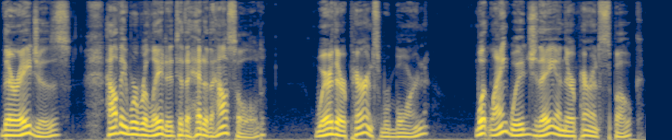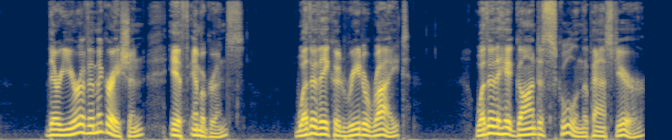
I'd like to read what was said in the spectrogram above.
their ages, how they were related to the head of the household, where their parents were born, what language they and their parents spoke, their year of immigration, if immigrants, whether they could read or write, whether they had gone to school in the past year,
